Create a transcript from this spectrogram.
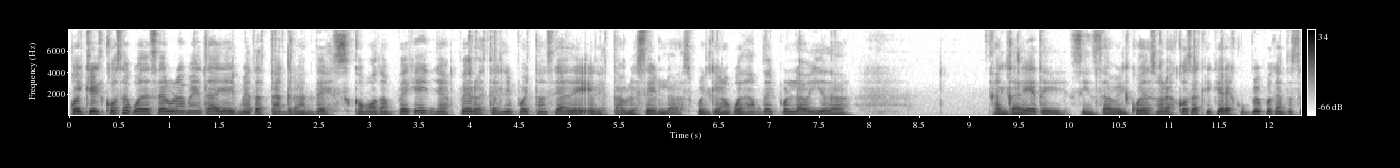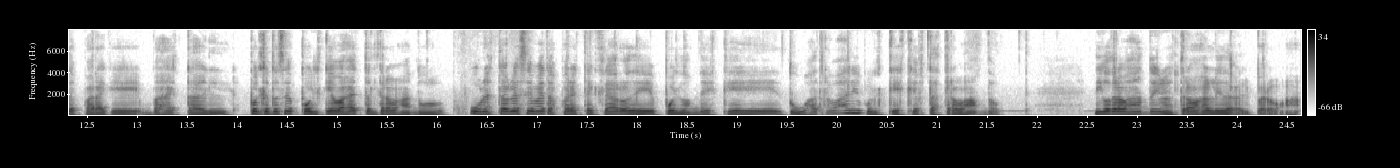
Cualquier cosa puede ser una meta y hay metas tan grandes como tan pequeñas, pero esta es la importancia de establecerlas, porque no puedes andar por la vida al garete sin saber cuáles son las cosas que quieres cumplir, porque entonces para qué vas a estar, porque entonces por qué vas a estar trabajando. Uno establece metas para estar claro de por dónde es que tú vas a trabajar y por qué es que estás trabajando. Digo trabajando y no es trabajar literal, pero ajá.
